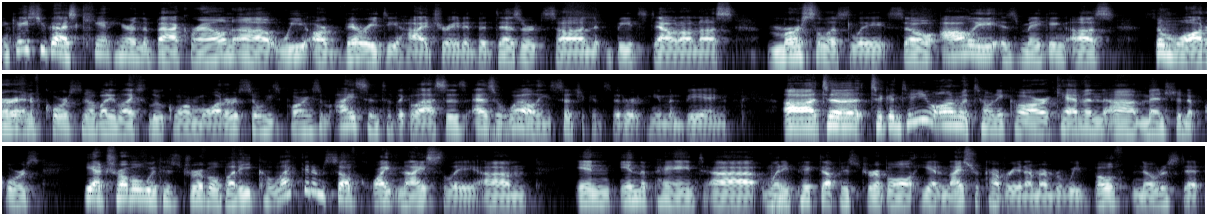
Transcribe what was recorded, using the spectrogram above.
In case you guys can't hear in the background, uh, we are very dehydrated. The desert sun beats down on us mercilessly. So Ollie is making us some water, and of course, nobody likes lukewarm water, so he's pouring some ice into the glasses as well. He's such a considerate human being. Uh, to to continue on with Tony Carr, Kevin uh, mentioned, of course, he had trouble with his dribble, but he collected himself quite nicely um, in in the paint uh, when he picked up his dribble. He had a nice recovery, and I remember we both noticed it.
